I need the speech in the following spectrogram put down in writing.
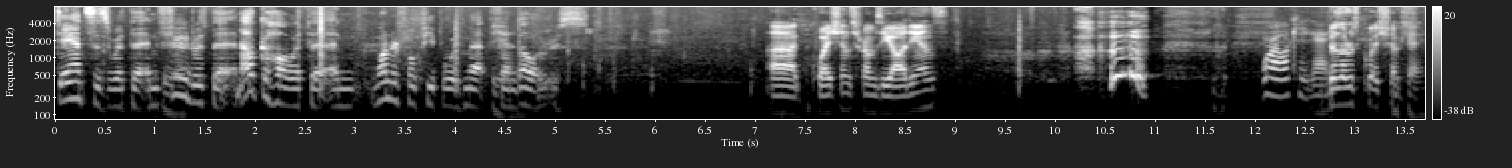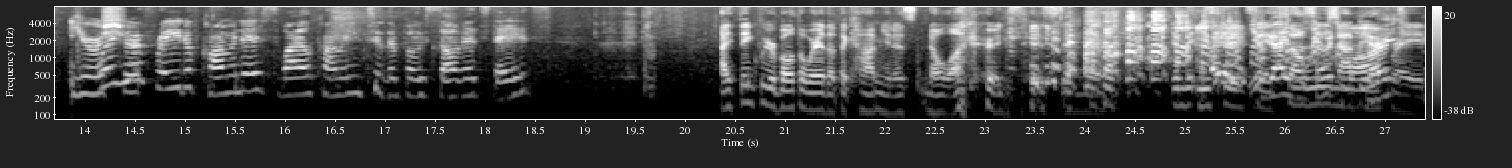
dances with it and food Yeah. with it and alcohol with it and wonderful people we've met from Yeah. Belarus. Uh, questions from the audience? Well, okay, guys. Belarus questions. Okay. You're Were you afraid of communists while coming to the post-Soviet states? I think we were both aware that the communists no longer exist in the, in the eastern states, guys so are we so would not smart. be afraid.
